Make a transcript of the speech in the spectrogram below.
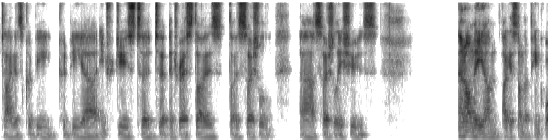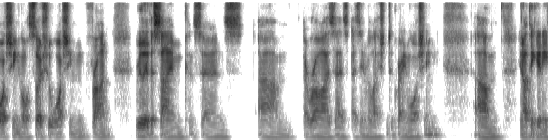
targets could be could be uh, introduced to to address those those social uh, social issues. And on the um, I guess on the pink washing or social washing front, really the same concerns um, arise as as in relation to greenwashing. Um, you know, I think any,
